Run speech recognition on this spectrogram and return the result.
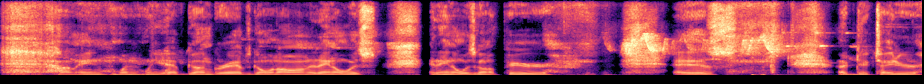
I mean, when when you have gun grabs going on, it ain't always it ain't always going to appear as a dictator,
